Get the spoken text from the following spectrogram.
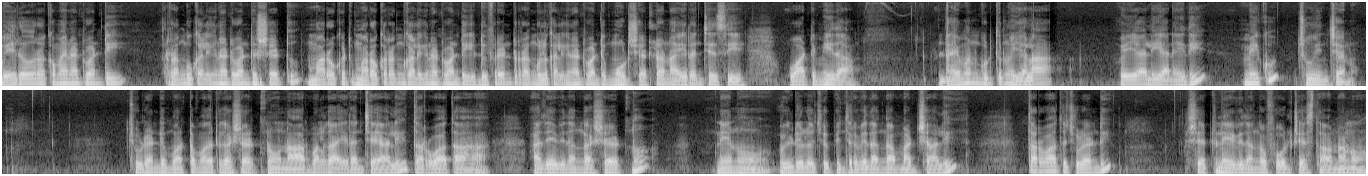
వేరే రకమైనటువంటి రంగు కలిగినటువంటి షర్టు మరొకటి మరొక రంగు కలిగినటువంటి డిఫరెంట్ రంగులు కలిగినటువంటి మూడు షర్ట్లను ఐరన్ చేసి వాటి మీద డైమండ్ గుర్తును ఎలా వేయాలి అనేది మీకు చూపించాను. చూడండి మొట్టమొదటిగా షర్ట్ను నార్మల్గా ఐరన్ చేయాలి. తర్వాత అదేవిధంగా షర్ట్ను నేను వీడియోలో చూపించిన విధంగా మడ్చాలి. తర్వాత చూడండి షర్ట్ని ఏ విధంగా ఫోల్డ్ చేస్తా ఉన్నానో.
